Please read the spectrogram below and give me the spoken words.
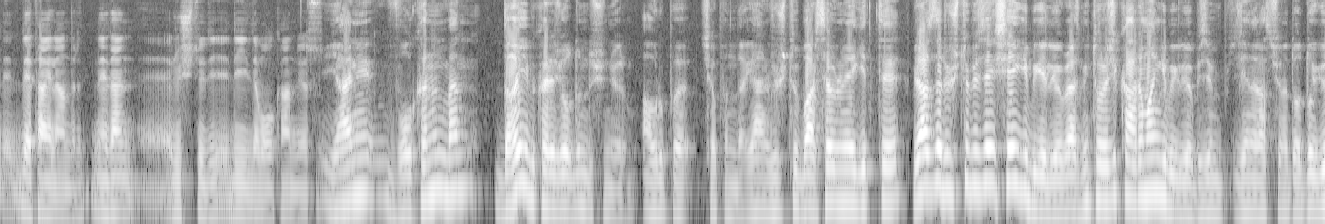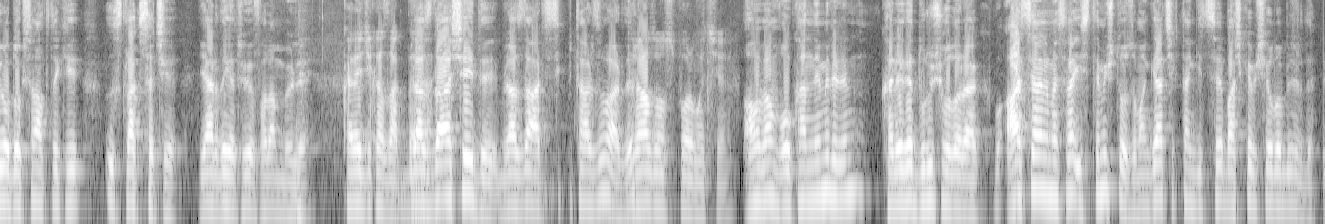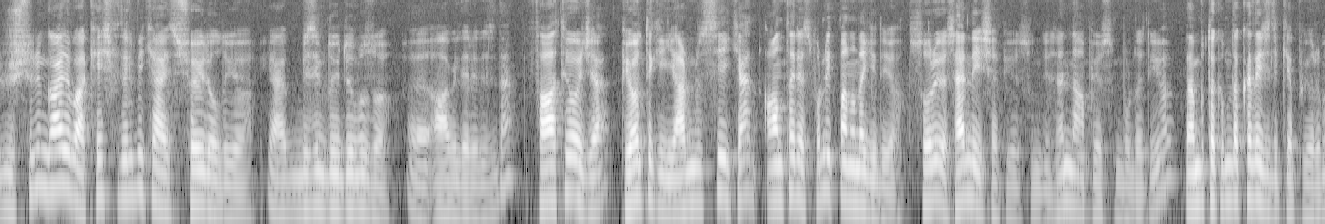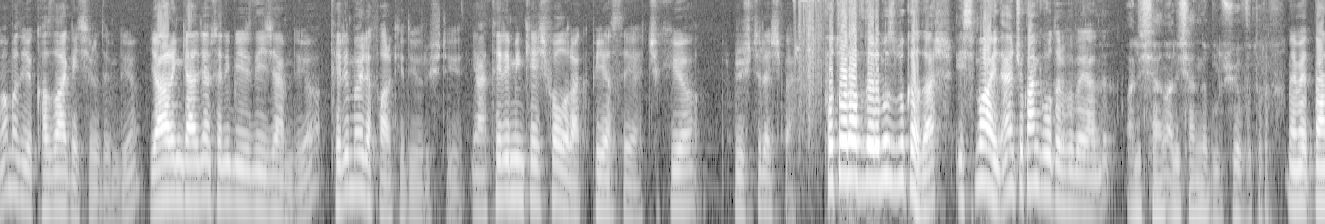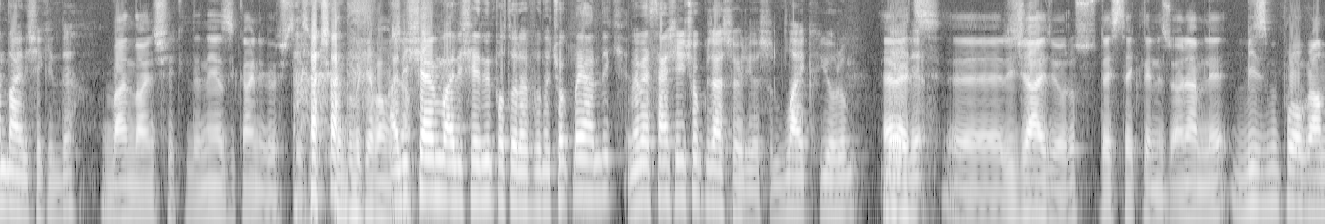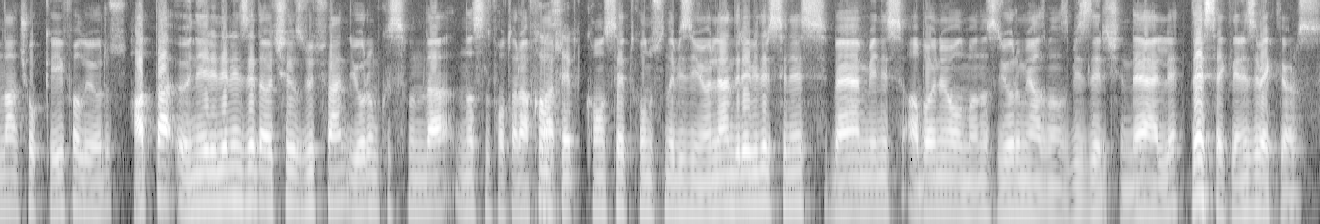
detaylandır. Neden e, Rüştü de- değil de Volkan diyorsun? Yani Volkan'ın ben daha iyi bir kaleci olduğunu düşünüyorum Avrupa çapında. Yani Rüştü Barcelona'ya gitti. Biraz da Rüştü bize şey gibi geliyor. Biraz mitolojik kahraman gibi geliyor bizim jenerasyona. Euro 96'daki ıslak saçı. Yerde yatıyor falan böyle. Kaleci kazakları. Biraz daha şeydi. Biraz daha artistik bir tarzı vardı. Trabzonspor maçı. Ama ben Volkan Demirel'in kalede duruş olarak bu Arsenal mesela istemişti o zaman. Gerçekten gitse başka bir şey olabilirdi. Rüştü'nün galiba keşfedilme hikayesi şöyle oluyor. Yani bizim duyduğumuz o e, abilerimizden. Fatih Hoca Piontek'in yardımcısıyken Antalya Spor'un itmanına gidiyor. Soruyor sen ne iş yapıyorsun diyor. Sen ne yapıyorsun burada diyor. Ben bu takımda kalecilik yapıyorum ama diyor kaza geçirdim diyor. Yarın geleceğim seni bir izleyeceğim diyor. Terim öyle fark ediyor Rüştü'yü. Yani Terim'in keşfi olarak piyasaya çıkıyor. Rüştü Reçber. Fotoğraflarımız bu kadar. İsmail en çok hangi fotoğrafı beğendin? Alişen Alişen'le buluşuyor fotoğraf. Mehmet ben de aynı şekilde. Ben de aynı şekilde. Ne yazık ki aynı görüşteyiz. Bir çıkıntılık yapamayacağım. Alişen ve Alişen'in fotoğrafını çok beğendik. Mehmet sen şeyi çok güzel söylüyorsun. Like, yorum Evet, e, rica ediyoruz. Destekleriniz önemli. Biz bu programdan çok keyif alıyoruz. Hatta önerilerinize de açığız. Lütfen yorum kısmında nasıl fotoğraflar, Konsept. konsept konusunda bizi yönlendirebilirsiniz. Beğenmeniz, abone olmanız, yorum yazmanız bizler için değerli. Desteklerinizi bekliyoruz.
